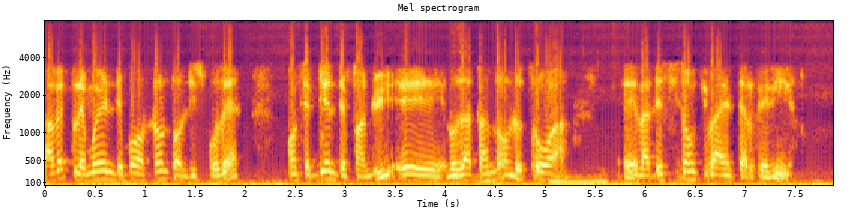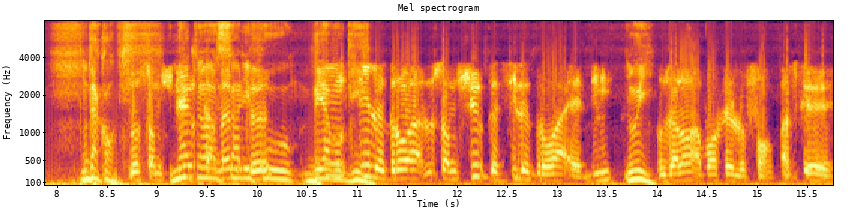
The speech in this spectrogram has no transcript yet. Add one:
avec les moyens de bord dont on disposait, on s'est bien défendu et nous attendons le 3 et la décision qui va intervenir. D'accord. Nous sommes sûrs quand même que si, le droit, nous sommes sûrs que si le droit est dit, oui. nous allons aborder le fond. Parce que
